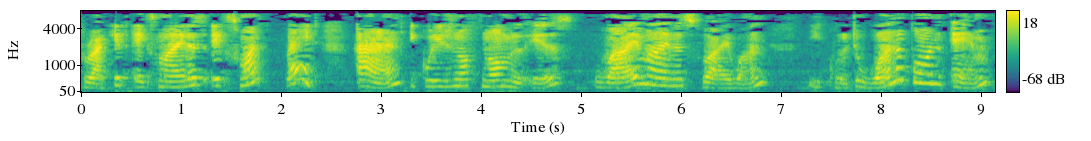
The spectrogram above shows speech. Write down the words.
bracket x minus x1 right and equation of normal is y minus y1 equal to 1 upon m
